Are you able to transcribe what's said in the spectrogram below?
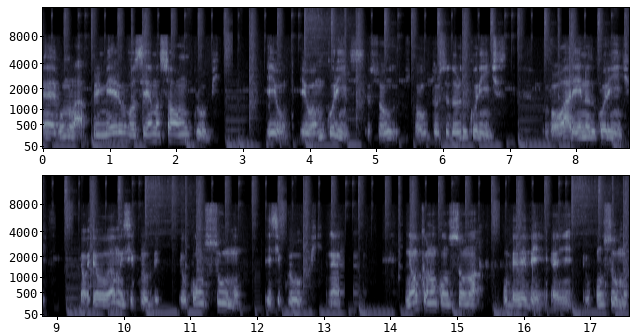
É, vamos lá. Primeiro, você ama só um clube. Eu, eu amo Corinthians. Eu sou, sou torcedor do Corinthians. Vou à arena do Corinthians. Eu, eu amo esse clube. Eu consumo esse clube, né? Não que eu não consuma o BBB, eu, eu consumo.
